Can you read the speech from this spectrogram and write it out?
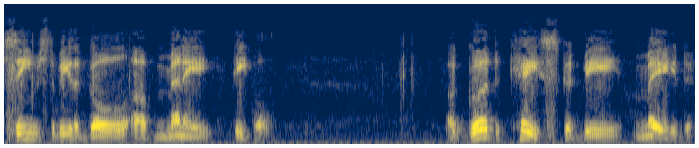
seems to be the goal of many people. a good case could be made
